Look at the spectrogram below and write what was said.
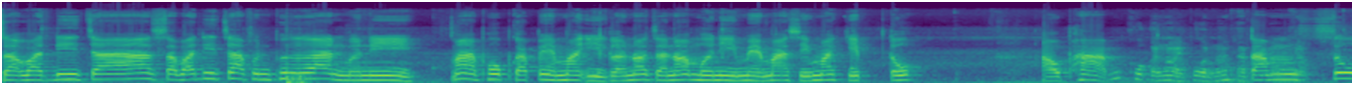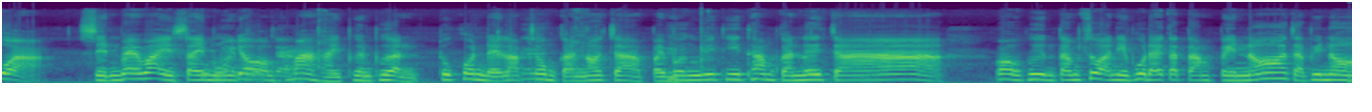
สวัสดีจ้า สวัสดีจ้าเพื่อนๆมื้อนี้มาพบกับแม่มาอีกแล้วเนอกจากเนาะมื้อนี้แม่มาสิมาเก็บตก เอาภาพโคกกันหน่อยโพดเนาะครับตำซั่วสินไว้ไว้ใส่หมูย่อมมาให้เพื่อนๆทุกคนได้รับชมกันเนาะจ้าไปเบิ่งวิธีทำกันเลยจ้าเว่าพื้นตำซั่วนี่ผู้ใดก็ตำเป็นเนาะจ้าพี่น้อง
